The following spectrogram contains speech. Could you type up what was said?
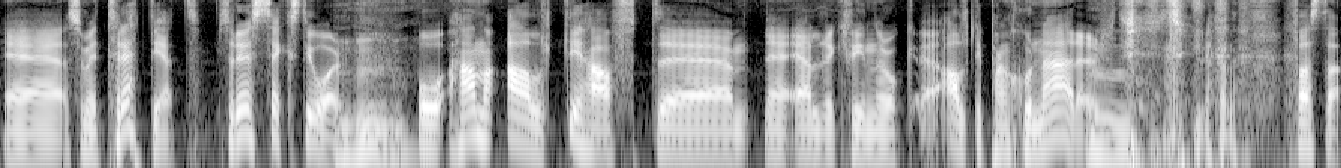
eh, som är 31. Så det är 60 år. Mhm. Och han har alltid haft eh, äldre kvinnor och eh, alltid pensionärer. Mm. tydligen. Fast han,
